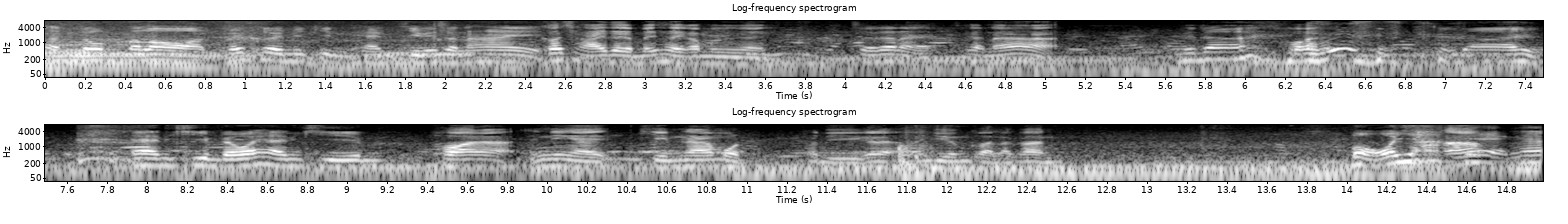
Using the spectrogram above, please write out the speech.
ฉันดมตลอดไม่เคยมีกลิ่นแฮนด์ครีมที่ฉันให้ ก็ใช้แต่ไม่ใช้กับมือไงใช้กันไหน ใช้กับหน้า ไม่ได้ เพราะไม่ได้ แฮนด์ครีมแปลว่าแฮนด์ครีม เพราะว่าน่ะนี่ไงครีมหน้าหมดพอดีก็เลยเอายืมก่อนแล้วกัน บอกว่าอยากเอ้าแกะไง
